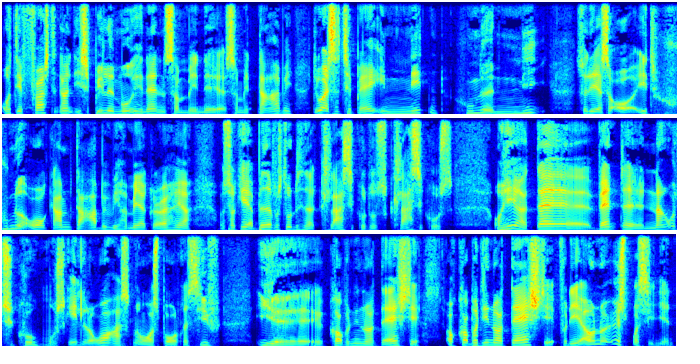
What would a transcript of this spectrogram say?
og det første gang, de spillede mod hinanden som, en, øh, som et derby. Det var altså tilbage i 1909, så det er altså et 100 år gammelt derby, vi har med at gøre her, og så kan jeg bedre forstå, at det hedder Classico dos Classicos. Og her, der vandt uh, Nautico, måske lidt overraskende over Sport Recife, i uh, Copa de Nordeste, og Copa de Nordeste, for det er jo Nordøst-Brasilien,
